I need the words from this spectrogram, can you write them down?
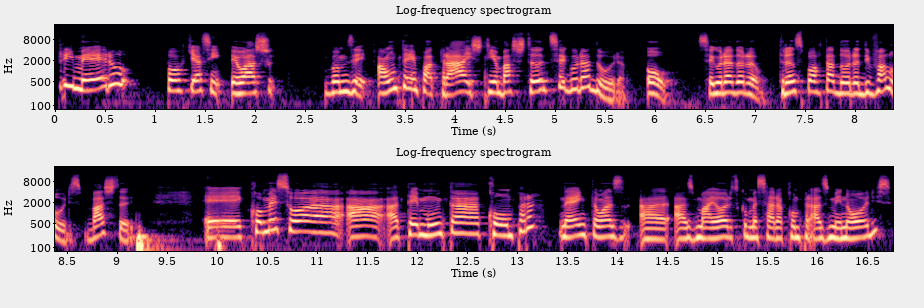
Primeiro, porque, assim, eu acho... Vamos dizer, há um tempo atrás, tinha bastante seguradora. Ou, seguradora não, transportadora de valores, bastante. É, começou a, a, a, ter muita compra, né? Então, as, a, as maiores começaram a comprar as menores,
